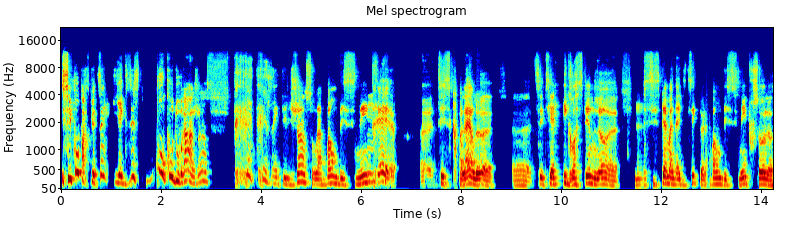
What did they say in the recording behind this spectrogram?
c'est fou parce que, tu sais, il existe beaucoup d'ouvrages hein, très, très intelligents sur la bande dessinée, mm. très, euh, scolaires, là euh, Thierry Grostin, là, euh, le système analytique de la bande dessinée, tout ça. Là,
